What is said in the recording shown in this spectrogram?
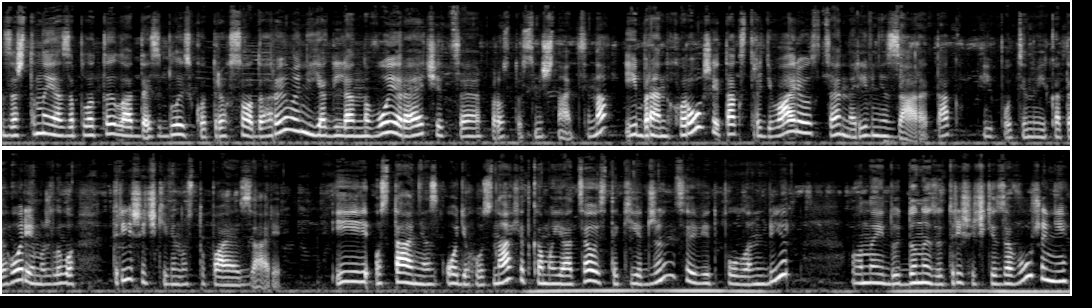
За штани я заплатила десь близько 300 гривень. Як для нової речі, це просто смішна ціна. І бренд хороший, так, Stradivarius це на рівні Зари, так, і по ціновій категорії, можливо, трішечки він уступає Зарі. І остання з одягу знахідка моя це ось такі джинси від Pull Bear. Вони йдуть донизу трішечки завужені,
